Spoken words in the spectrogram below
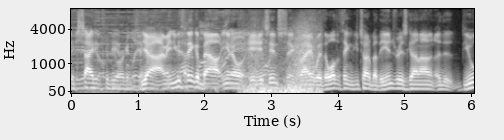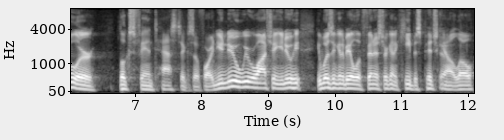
Exciting for the organization. Yeah, I mean, you think about, you know, it's interesting, right? With all the things you talked about, the injuries gone on. uh, Buehler looks fantastic so far. And you knew we were watching, you knew he, he wasn't going to be able to finish. They're going to keep his pitch count low.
